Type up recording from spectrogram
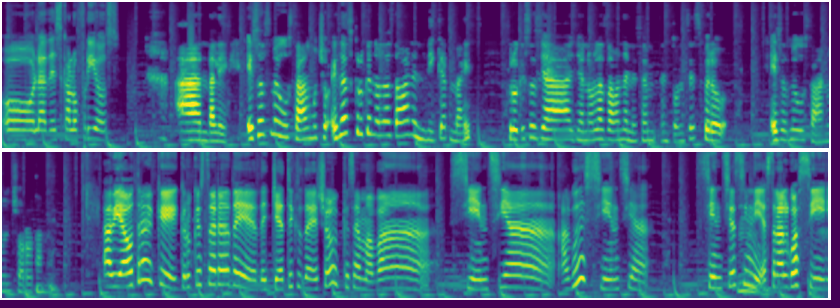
O la de Escalofríos. Ándale, esas me gustaban mucho. Esas creo que no las daban en Nick at Night. Creo que esas ya, ya no las daban en ese entonces, pero esas me gustaban un chorro también. Había otra que creo que esta era de, de Jetix, de hecho, que se llamaba Ciencia. Algo de ciencia. Ciencia Mm. siniestra, algo así.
